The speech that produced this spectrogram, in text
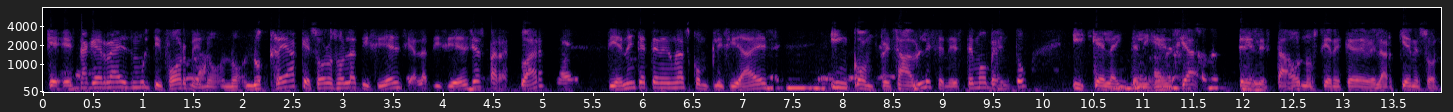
que esta guerra es multiforme, no, no, no crea que solo son las disidencias. Las disidencias para actuar tienen que tener unas complicidades inconfesables en este momento y que la inteligencia del Estado nos tiene que develar quiénes son.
